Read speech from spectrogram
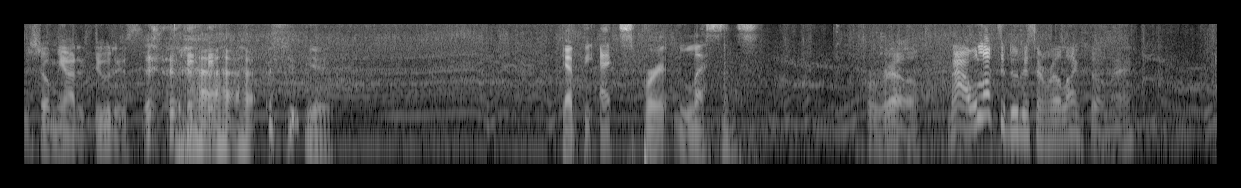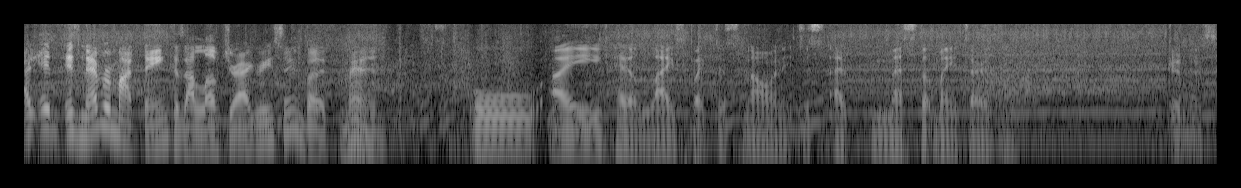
to show me how to do this. yeah. Get the expert lessons. For real. Nah, I would love to do this in real life though, man. I, it, it's never my thing because I love drag racing, but Mm-hmm. man, Oh, I had a lag spike just now and it just I messed up my entire thing. goodness.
